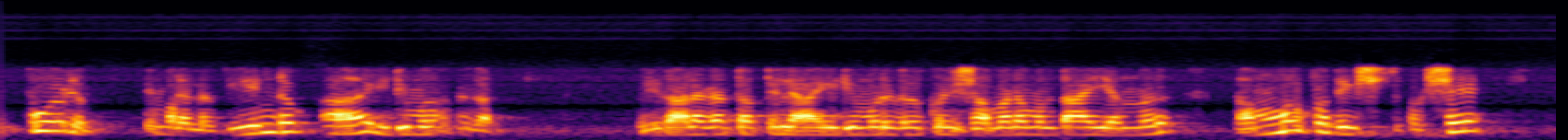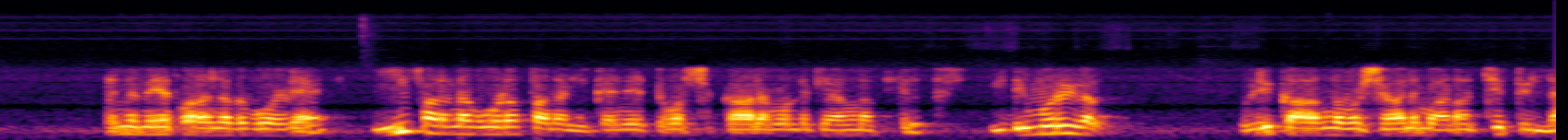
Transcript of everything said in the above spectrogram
ഇപ്പോഴും ഞാൻ പറയുന്നത് വീണ്ടും ആ ഇടിമുറികൾ ഒരു കാലഘട്ടത്തിൽ ആ ഇടിമുറികൾക്ക് ഒരു ശമനമുണ്ടായി എന്ന് നമ്മൾ പ്രതീക്ഷിച്ചു. പക്ഷേ എന്നെ പറഞ്ഞതുപോലെ ഈ ഭരണകൂട തണൽ കഴിഞ്ഞ എട്ട് വർഷക്കാലം കൊണ്ട് കേരളത്തിൽ ഇടിമുറികൾ ഒരു കാരണവശാലും അടച്ചിട്ടില്ല.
